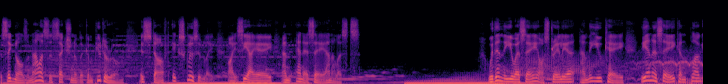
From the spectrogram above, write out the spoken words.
The signals analysis section of the computer room is staffed exclusively by CIA and NSA analysts. Within the USA, Australia and the UK, the NSA can plug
